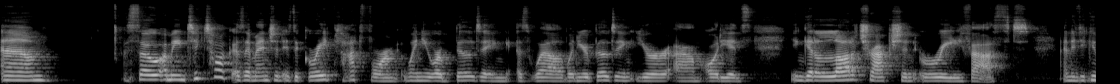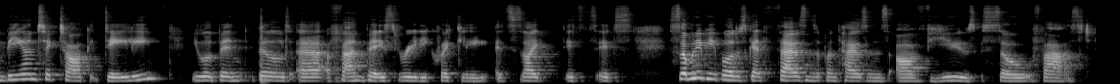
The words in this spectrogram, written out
Um, so, I mean, TikTok, as I mentioned, is a great platform when you are building as well. When you're building your um, audience, you can get a lot of traction really fast. And if you can be on TikTok daily, you will build a, a, fan base really quickly. It's like it's it's so many people just get thousands upon thousands of views so fast.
